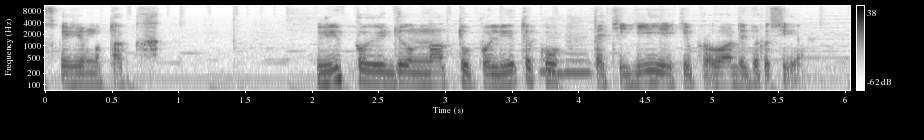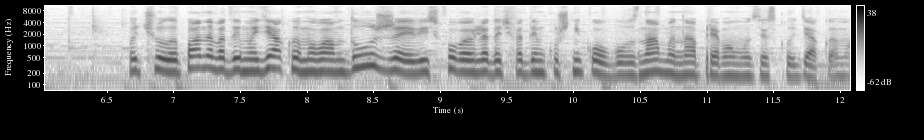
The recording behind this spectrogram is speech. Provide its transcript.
скажімо так, відповіддю на ту політику та ті дії, які провадить Росія. Почули, пане Вадиме, дякуємо вам дуже. Військовий оглядач Вадим Кушніков був з нами на прямому зв'язку. Дякуємо.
